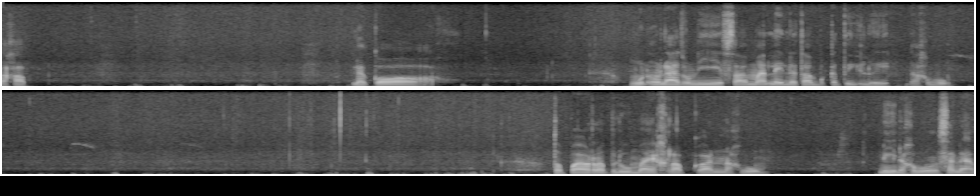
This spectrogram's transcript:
นะครับ แล้วก็หมุดออนไลน์ตรงนี้สามารถเล่นได้ตามปกติเลยนะครับผม ต่อไปเราไปดูไม้ครับกันนะครับผม นี่นะครับผมสนาม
